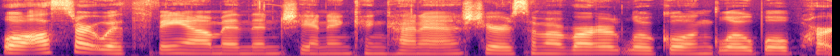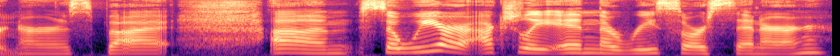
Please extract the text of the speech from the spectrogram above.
Well, I'll start with FAM and then Shannon can kind of share some of our local and global partners. But um, so we are actually in the resource center.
